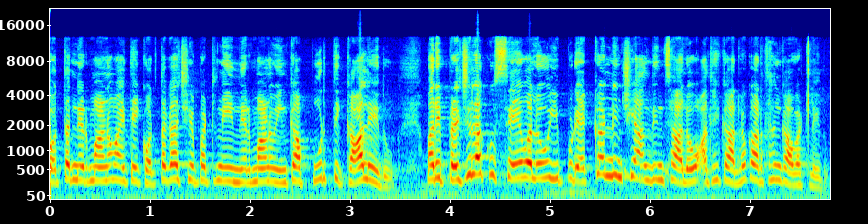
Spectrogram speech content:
కొత్త నిర్మాణం. అయితే కొత్తగా చేపట్టిన ఈ నిర్మాణం ఇంకా పూర్తి కాలేదు. మరి ప్రజలకు సేవలు ఇప్పుడు ఎక్కడి నుంచి అందించాలో అధికారులకు అర్థం కావట్లేదు.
